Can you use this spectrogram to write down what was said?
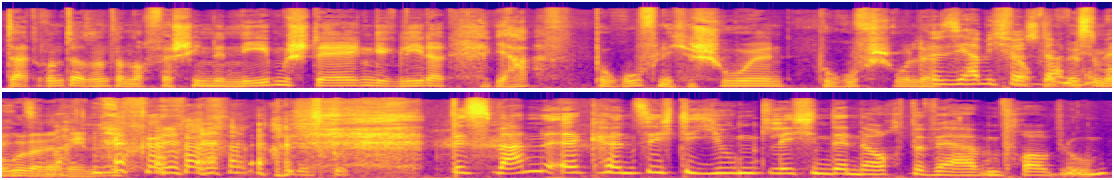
darunter sind dann noch verschiedene Nebenstellen gegliedert. Ja, berufliche Schulen, Berufsschule. Sie habe ich, ich verstanden. Glaub, wir wissen, worüber wir reden. Alles gut. Bis wann äh, können sich die Jugendlichen denn noch bewerben, Frau Blum?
